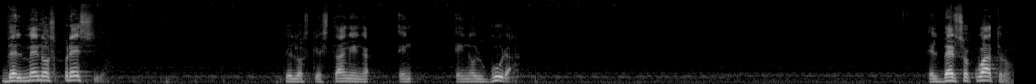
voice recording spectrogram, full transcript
del menosprecio de los que están en, en holgura. El verso 4.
